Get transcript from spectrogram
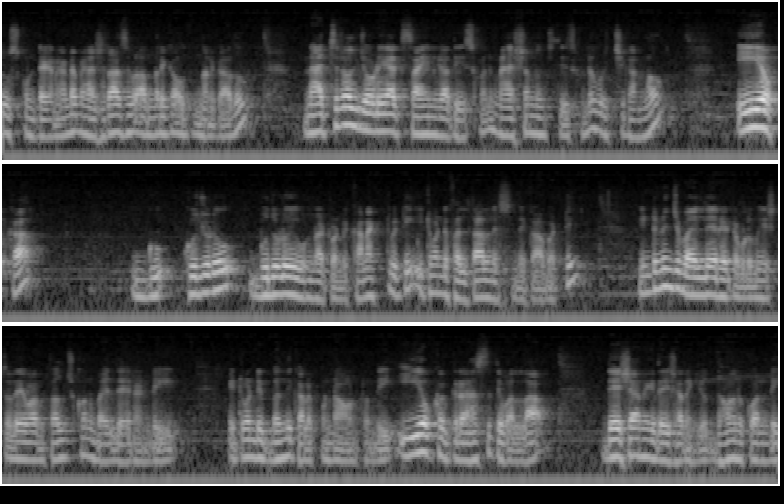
చూసుకుంటే కనుక అంటే మేషరాశి అందరికీ అవుతుందని కాదు న్యాచురల్ జోడియాక్ సైన్గా తీసుకొని మేషన్ నుంచి తీసుకుంటే వృచ్చికంలో ఈ యొక్క గు కుజుడు బుధుడు ఉన్నటువంటి కనెక్టివిటీ ఇటువంటి ఫలితాలను ఇస్తుంది కాబట్టి ఇంటి నుంచి బయలుదేరేటప్పుడు మీ ఇష్టదేవాన్ని తలుచుకొని బయలుదేరండి. ఎటువంటి ఇబ్బంది కలగకుండా ఉంటుంది. ఈ యొక్క గ్రహస్థితి వల్ల దేశానికి దేశానికి యుద్ధం అనుకోండి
